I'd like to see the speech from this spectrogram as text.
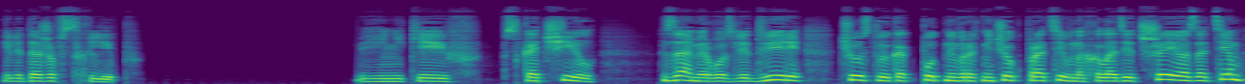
или даже всхлип. Яникеев вскочил, замер возле двери, чувствуя, как потный воротничок противно холодит шею, а затем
